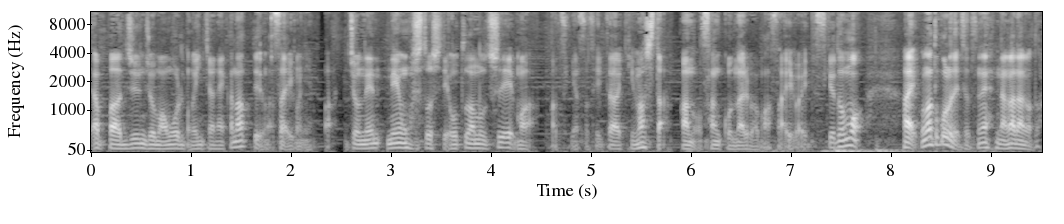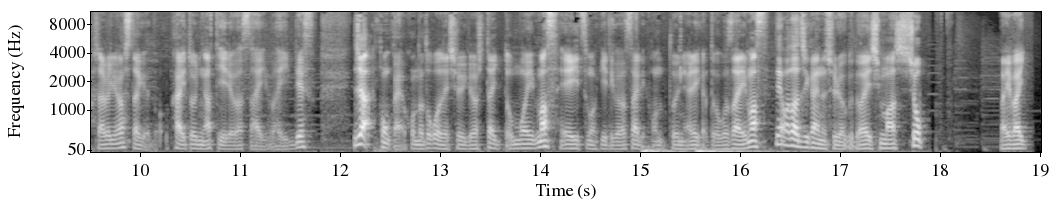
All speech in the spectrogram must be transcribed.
やっぱ順序を守るのがいいんじゃないかなっていうのが最後にやっぱ一応念念押しとして大人のうちでまあ発言させていただきました。あの参考になればまあ幸いですけども、はい。こんなところでですね、長々と喋りましたけど、回答になっていれば幸いです。じゃあ今回はこんなところで終了したいと思います。えー、いつも聞いてくださり本当にありがとうございます。ではまた次回の収録でお会いしましょう。バイバイ。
